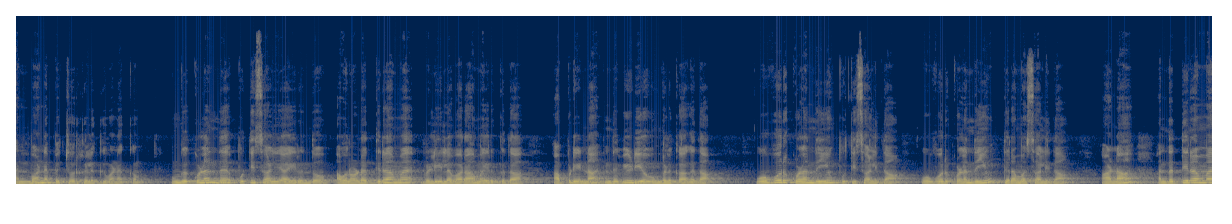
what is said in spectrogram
அன்பான பெற்றோர்களுக்கு வணக்கம். உங்கள் குழந்தை புத்திசாலியாக இருந்தோ அவனோட திறமை வெளியில் வராமல் இருக்குதா? அப்படின்னா இந்த வீடியோ உங்களுக்காக தான் ஒவ்வொரு குழந்தையும் புத்திசாலி தான் ஒவ்வொரு குழந்தையும் திறமைசாலி தான் ஆனால் அந்த திறமை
